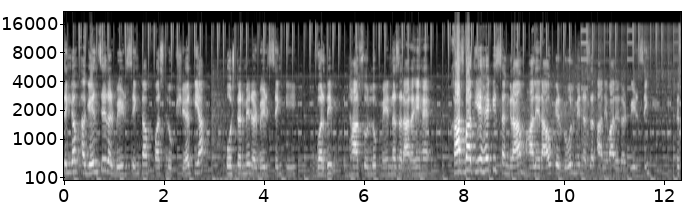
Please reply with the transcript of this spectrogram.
सिंगम अगेन से रणबीर सिंह का फ़र्स्ट लुक शेयर किया। पोस्टर में रणबीर सिंह की वर्दी में धांसू लुक में नज़र आ रहे हैं। खास बात यह है कि संग्राम भाले राव के रोल में नज़र आने वाले रणवीर सिंह की इस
